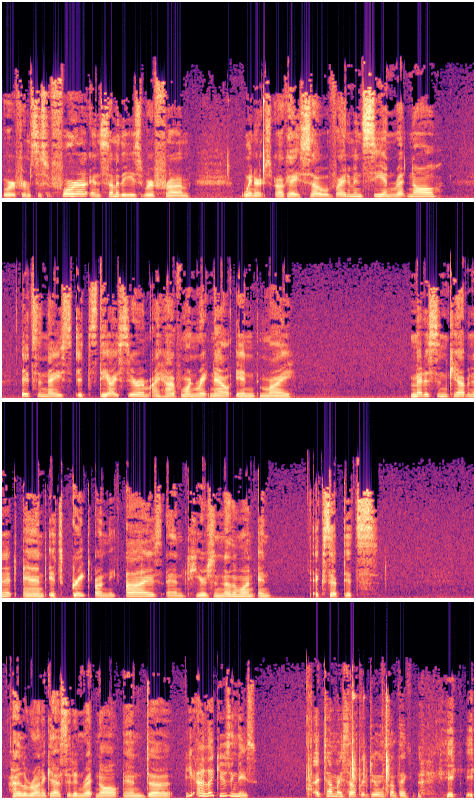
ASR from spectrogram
were from Sephora and some of these were from Winners. Okay, so vitamin C and retinol. It's a nice, it's the eye serum. I have one right now in my medicine cabinet and it's great on the eyes and here's another one and except it's hyaluronic acid and retinol and uh, yeah I like using these I tell myself they're doing something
